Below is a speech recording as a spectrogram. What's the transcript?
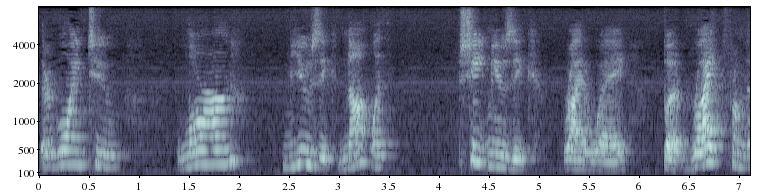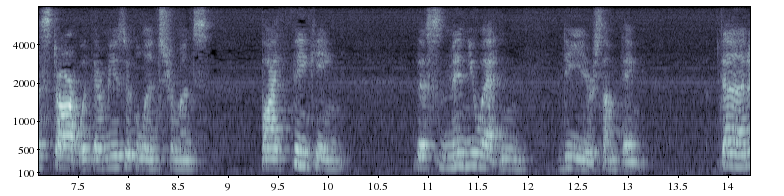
They're going to learn music, not with sheet music right away, but right from the start with their musical instruments by thinking this minuet in D or something. And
